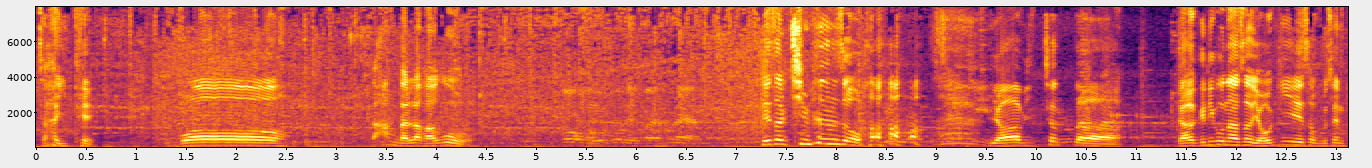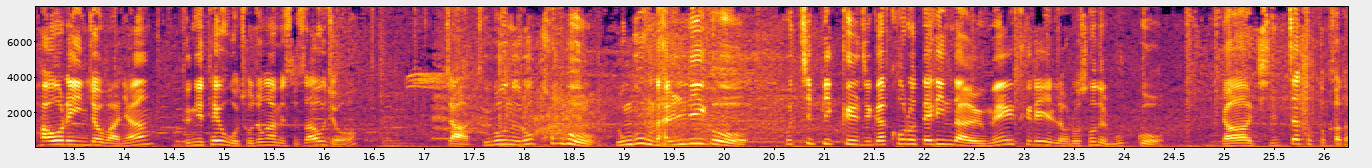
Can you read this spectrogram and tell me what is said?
자 이때. 와딱 날라가고. 대살 치면서 야 미쳤다. 야 그리고 나서 여기에서 무슨 파워레인저 마냥 등에 태우고 조종하면서 싸우죠. 자 드론으로 콤보. 농공 날리고 코치피클즈가 코로 때린 다음에 트레일러로 손을 묶고. 야 진짜 똑똑하다.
